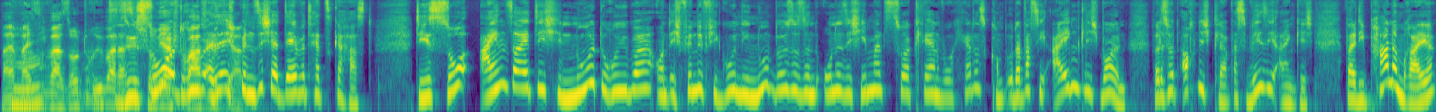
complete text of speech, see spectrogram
Weil, weil sie war so drüber, dass Sie ich ist schon so drüber. Also ich bin sicher, David hätte es gehasst. Die ist so einseitig nur drüber und ich finde Figuren, die nur böse sind, ohne sich jemals zu erklären, woher das kommt oder was sie eigentlich wollen. Weil das wird auch nicht klar. Was will sie eigentlich? Weil die Panem-Reihe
